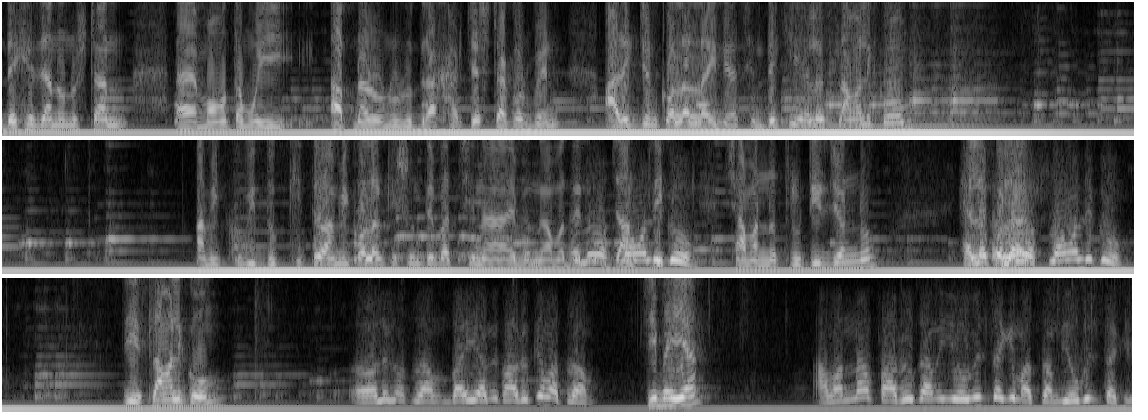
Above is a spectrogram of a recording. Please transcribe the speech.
দেখে যান অনুষ্ঠান মমতাময়ী আপনার অনুরোধ রাখার চেষ্টা করবেন। আরেকজন কলার লাইনে আছেন। দেখি হ্যালো আসসালামু আলাইকুম আমি খুবই দুঃখিত আমি কলারকে শুনতে পাচ্ছি না এবং আমাদের যান্ত্রিক সামান্য ত্রুটির জন্য। Hello caller. আসসালামু আলাইকুম। জি আসসালামু আলাইকুম ওয়ালাইকুম আসসালাম। ভাই আমি ফারুককে মাতলাম। জি ভাইয়া। আমার নাম ফারুক আমি ইউবিল থেকে মাতলাম ইউবিল থেকে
